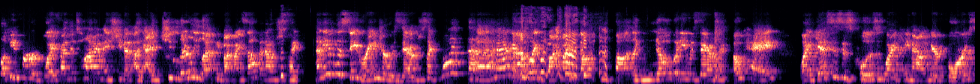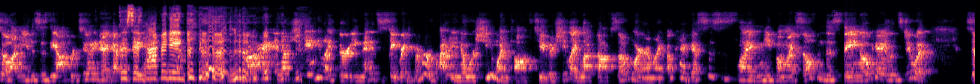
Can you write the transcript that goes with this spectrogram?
looking for her boyfriend at the time, and she meant like I, she literally left me by myself, and I was just like, not even the state ranger was there. I'm just like, what the heck? I was like by myself, and thought, like nobody was there. I'm like, okay, well, I guess this is cool. This is what I came out here for. So I mean, this is the opportunity. I got this is happening. right. And now she gave me like 30 minutes to stay ready. Remember, I don't even know where she went off to, but she like left off somewhere. I'm like, okay, I guess this is like me by myself in this thing. Okay, let's do it. So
